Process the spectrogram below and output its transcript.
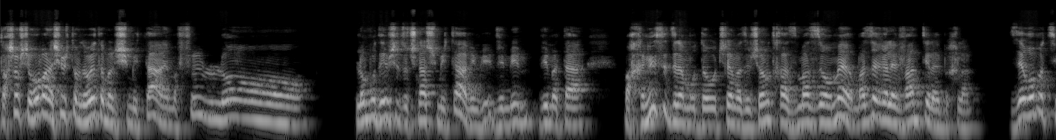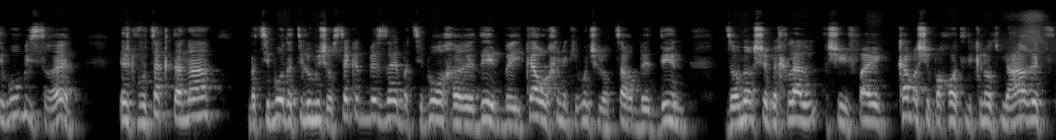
תחשוב שרוב האנשים שאתה מדבר איתם על שמיטה הם אפילו לא, לא מודעים שזאת שנת שמיטה, ואם, ואם אתה מכניס את זה למודעות שלהם אז הם שואלים אותך אז מה זה אומר, מה זה רלוונטי אליי בכלל, זה רוב הציבור בישראל, יש קבוצה קטנה בציבור הדתי-לאומי שעוסקת בזה, בציבור החרדי בעיקר הולכים לכיוון של אוצר בית דין, זה אומר שבכלל השאיפה היא כמה שפחות לקנות מהארץ,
